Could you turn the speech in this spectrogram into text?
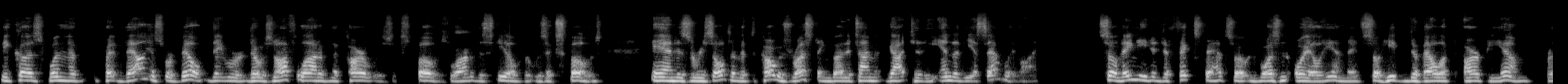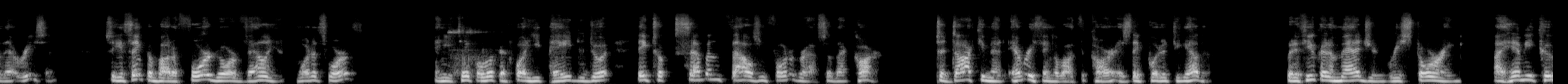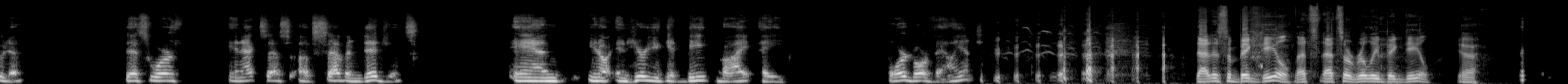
because when the Valiants were built, they were there was an awful lot of the car was exposed, a lot of the steel that was exposed, and as a result of it, the car was rusting by the time it got to the end of the assembly line. So they needed to fix that so it wasn't oily in. So he developed RPM for that reason. So you think about a four door Valiant, what it's worth, and you take a look at what he paid to do it. They took 7,000 photographs of that car to document everything about the car as they put it together. But if you can imagine restoring a Hemi Cuda that's worth in excess of seven digits, and you know, and here you get beat by a four door Valiant. That is a big deal. That's that's a really big deal. Yeah.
